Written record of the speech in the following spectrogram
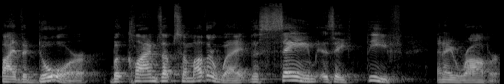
by the door, but climbs up some other way, the same is a thief and a robber.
